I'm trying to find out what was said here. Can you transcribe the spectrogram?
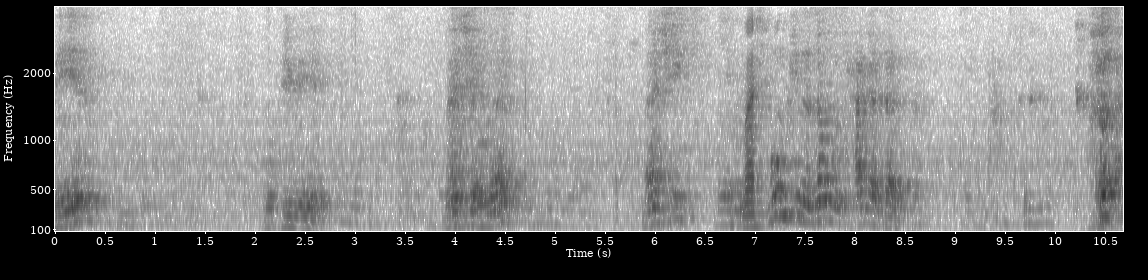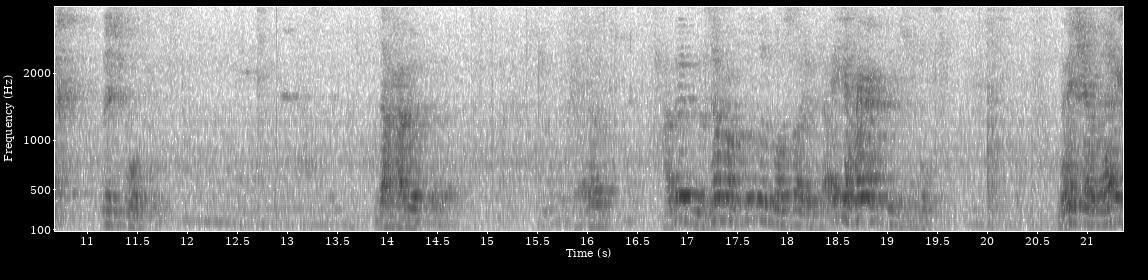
ميل وفي ميل ماشي يا أولاد؟ ماشي؟ ماشي. ممكن أزود حاجة ثالثة ده حبيبنا ده. طب حبيبنا سبب كل المصايب. في أي حاجة اكتب سموك ماشي يا ولاد؟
